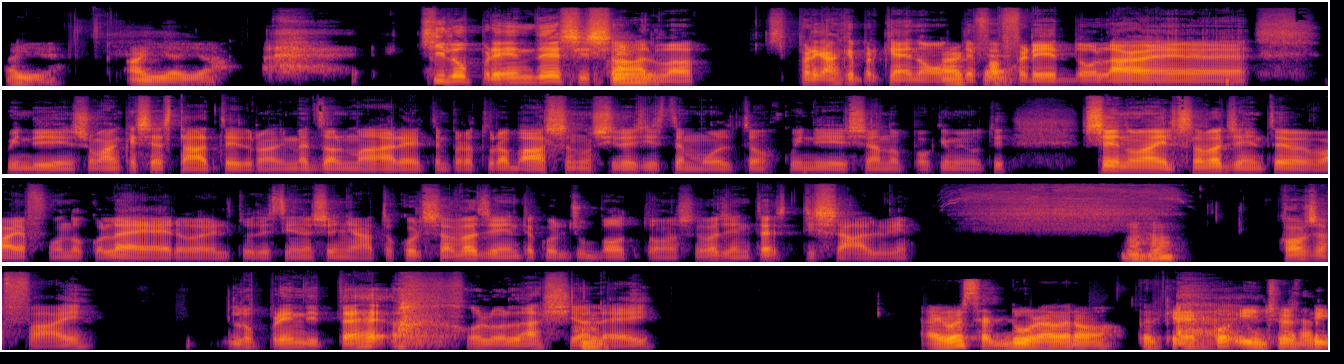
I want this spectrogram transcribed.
Aia, aia, aia. Chi lo prende si salva, anche perché è notte, okay. fa freddo, la, eh, quindi insomma anche se è estate durante, in mezzo al mare, temperatura bassa, non si resiste molto, quindi si hanno pochi minuti. Se non hai il salvagente vai a fondo con l'aereo, è il tuo destino è segnato. Col salvagente, col giubbotto salvagente ti salvi. Uh-huh. Cosa fai? Lo prendi te o lo lasci a mm. lei? Eh, questa è dura però, perché eh, poi in certi,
